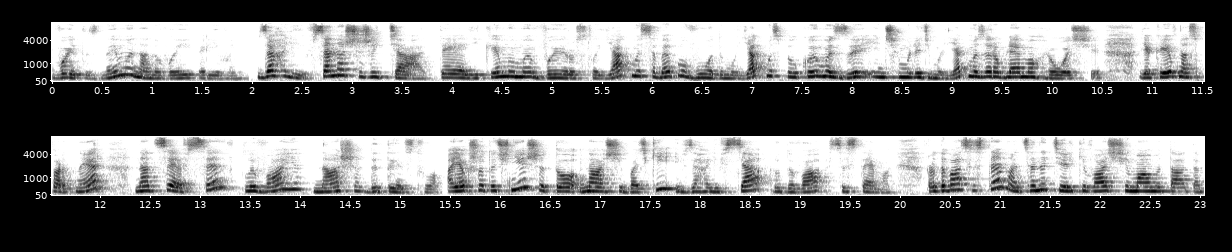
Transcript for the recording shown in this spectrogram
вийти з ними на новий рівень. Взагалі, все наше життя, те, якими ми виросли, як ми себе поводимо, як ми спілкуємося з іншими людьми, як ми заробляємо гроші, який в нас партнер, на це все впливає наше дитинство. А якщо точніше, то наші батьки і взагалі вся родова система. Родова система це не тільки ваші мами, тата,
